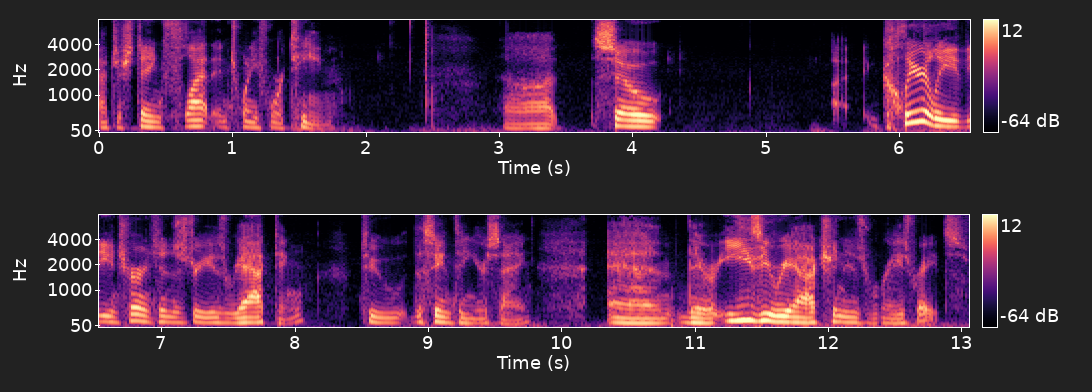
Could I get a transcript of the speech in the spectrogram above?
after staying flat in 2014. Uh, so clearly the insurance industry is reacting to the same thing you're saying, and their easy reaction is raise rates.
